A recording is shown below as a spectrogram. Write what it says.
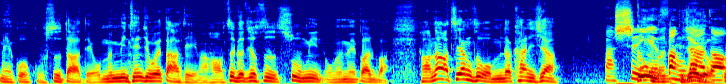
美国股市大跌，我们明天就会大跌嘛？哈，这个就是宿命，我们没办法。好，那这样子我们来看一下。把视野放大到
